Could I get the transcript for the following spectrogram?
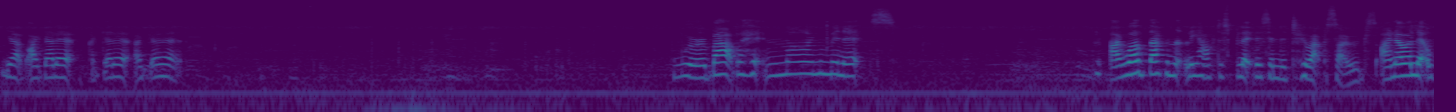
Yep, I get it, I get it, I get it. We're about to hit nine minutes. I will definitely have to split this into two episodes. I know a little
